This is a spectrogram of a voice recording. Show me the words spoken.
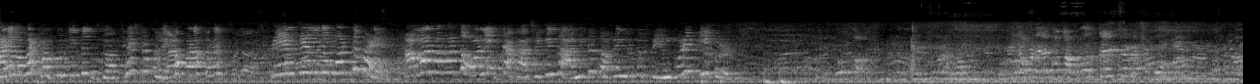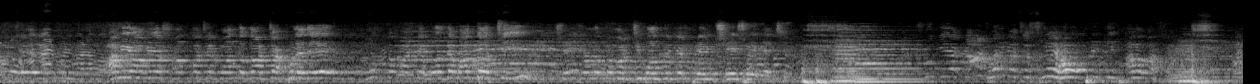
আরে বাবা ঠাকুর কিন্তু যথেষ্ট লেখাপড়া করে প্রেম প্রেম তো করতে পারে। আমার বাবার তো অনেক টাকা আছে কিন্তু আমি তো তপেন্দ্রকে প্রেম করে বিয়ে জীবন থেকে প্রেম শেষ হয়ে গেছে। স্নেহ, প্রীতি, ভালোবাসা। আর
